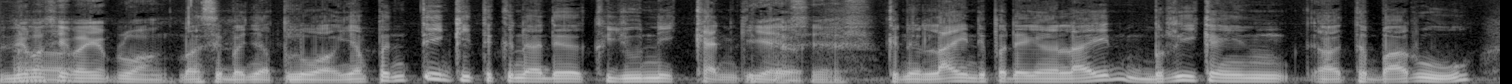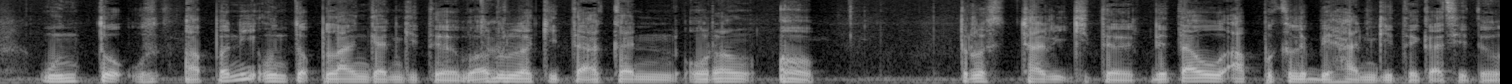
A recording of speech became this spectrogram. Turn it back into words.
Dia masih Ah, banyak peluang. masih banyak peluang. Yang penting kita kena ada keunikan kita. Yes, yes. kena lain daripada yang lain berikan yang uh, terbaru untuk apa ni untuk pelanggan kita. Barulah kita akan orang oh terus cari kita. Dia tahu apa kelebihan kita kat situ.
